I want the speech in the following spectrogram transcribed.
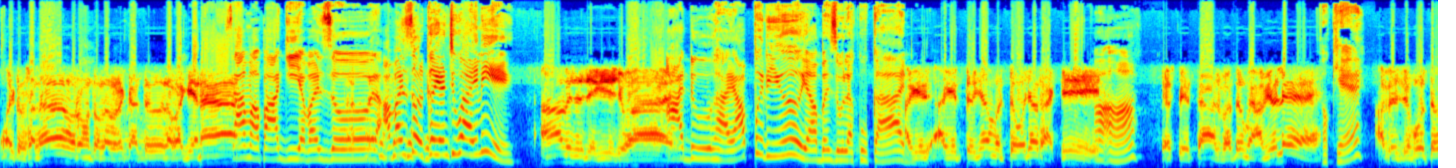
Waalaikumsalam warahmatullahi wabarakatuh. Selamat pagi anak. Selamat pagi Abang Zul. Abang Zul ke yang cuai ni? Ah, betul lagi jual. Aduh, hai, apa dia yang Abang Zul lakukan? Hari, hari tu nya mertuanya sakit. Ha ah. Di hospital. Lepas tu main ambulans. Okey. Habis jemput tu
